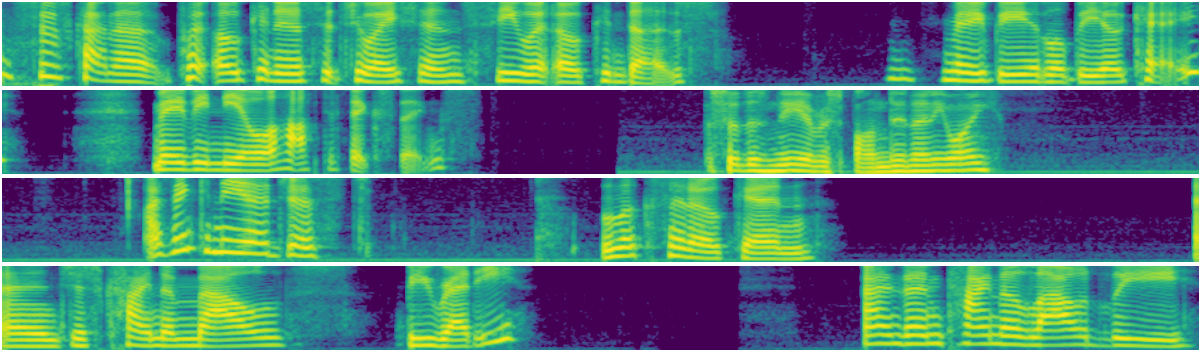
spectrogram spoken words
let's just kind of put Oaken in a situation, see what Oaken does. Maybe it'll be okay. Maybe Neil will have to fix things. So, does Nia respond in any way? I think Nia just looks at Oaken and just kind of mouths, be ready. And then kind of loudly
